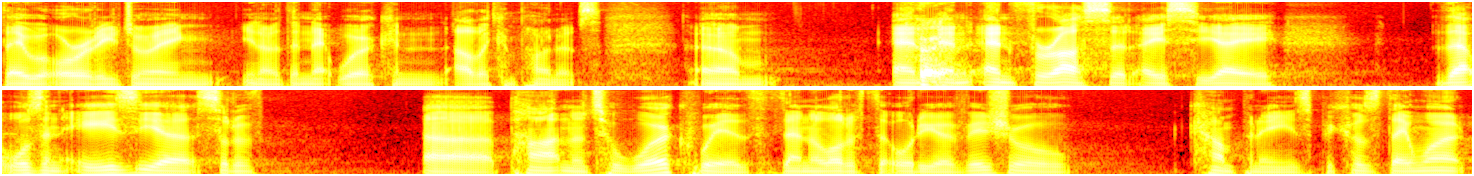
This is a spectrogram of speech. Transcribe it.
they were already doing, you know, the network and other components. Um, and, Right. and and for us at ACA, that was an easier sort of uh, partner to work with than a lot of the audiovisual companies because they weren't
